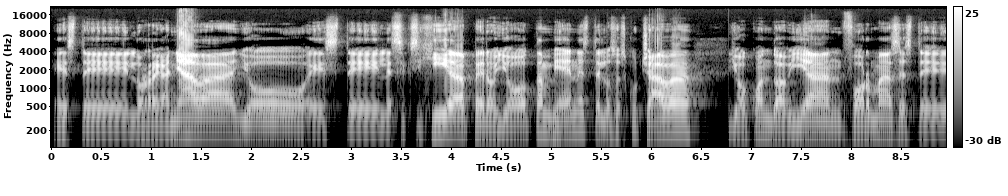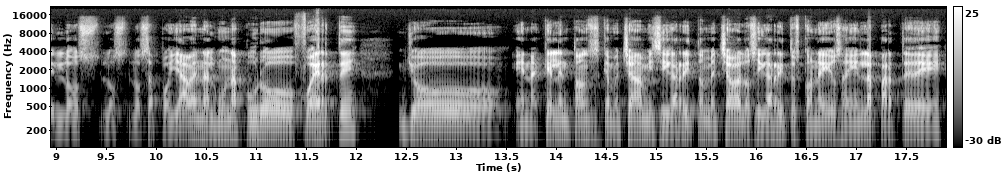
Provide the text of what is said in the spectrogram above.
este los regañaba, yo este les exigía, pero yo también este los escuchaba. Yo cuando habían formas este los los, los apoyaba en algún apuro fuerte yo en aquel entonces que me echaba mis cigarritos, me echaba los cigarritos con ellos ahí en la parte de,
